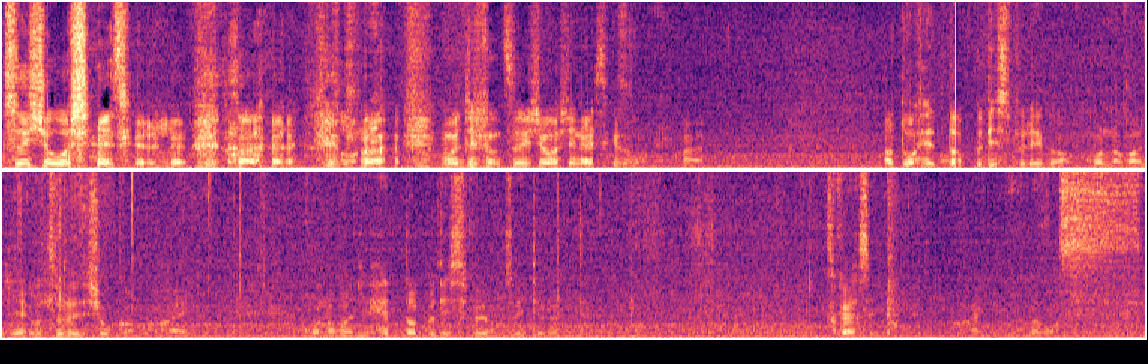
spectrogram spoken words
推奨はしないですけどね、もちろん推奨はしないですけど、はい、あとはヘッドアップディスプレイがこんな感じで映るでしょうか。はい。こんな感じでヘッドアップディスプレイもついてるんで使いやすいと。はい。ございます。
